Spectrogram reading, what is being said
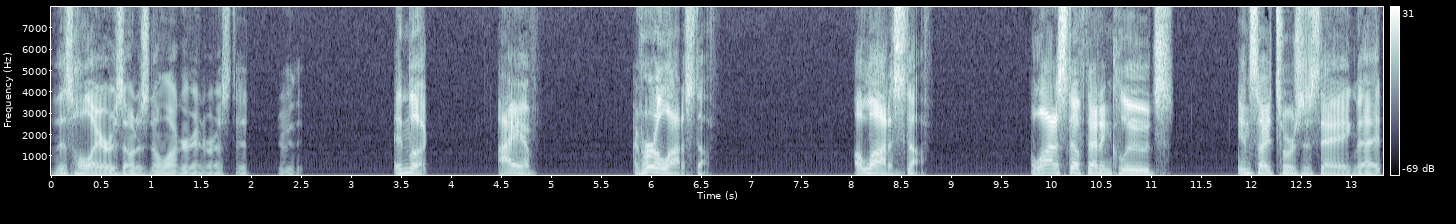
this whole Arizona is no longer interested. And look, I have I've heard a lot of stuff. A lot of stuff. A lot of stuff that includes inside sources saying that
